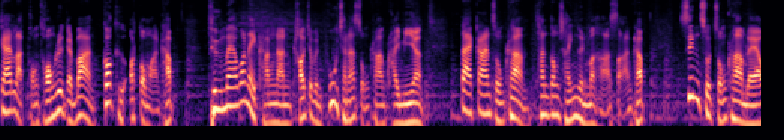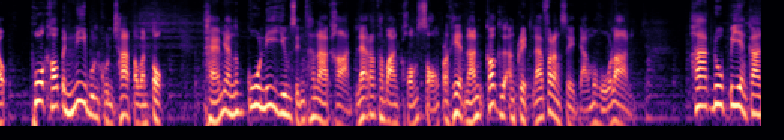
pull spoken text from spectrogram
แกนหลักของท้องเรื่องกันบ้าง ก็คือออตโตมันครับ ถึงแม้ว่าในครั้งนั้นเขาจะเป็นผู้ชนะสงครามไครเมีย แต่การสงครามท่านต้องใช้เงินมหาศาลครับ สิ้นสุดสงครามแล้ว พวกเขาเป็นหนี้บุญคุณชาติตะวันตก แถมยังต้องกู้หนี้ยืมสินธนาคาร และรัฐบาลของสองประเทศนั้น ก็คืออังกฤษและฝรั่งเศสอย่างมโหฬารหากดูปีแห่งการ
